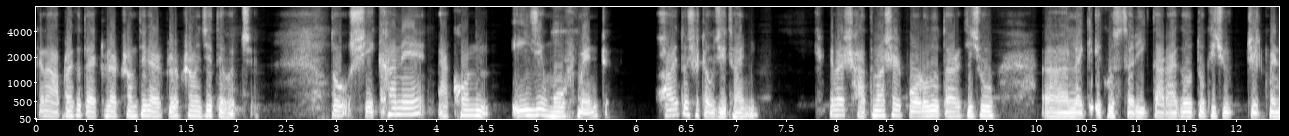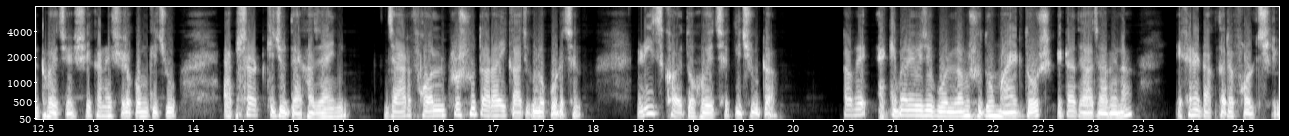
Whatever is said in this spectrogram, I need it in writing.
কেন আপনাকে তো এক প্ল্যাটফর্ম থেকে এক প্ল্যাটফর্মে যেতে হচ্ছে। তো সেখানে এখন এই যে মুভমেন্ট হয়তো সেটা উচিত হয়নি। এবার সাত মাসের পরও তো তার কিছু লাইক একুশ তারিখ, তার আগেও তো কিছু ট্রিটমেন্ট হয়েছে। সেখানে সেরকম কিছু অ্যাবসার্ট কিছু দেখা যায়নি। যার ফলপ্রসূ তারা এই কাজগুলো করেছেন। রিস্ক হয়তো হয়েছে কিছুটা। তবে একেবারে ওই যে বললাম, শুধু মায়ের দোষ, এটা দেওয়া যাবে না। এখানে ডাক্তারের ফল্ট ছিল।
